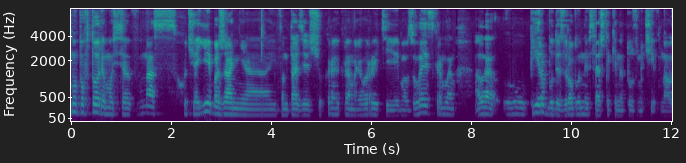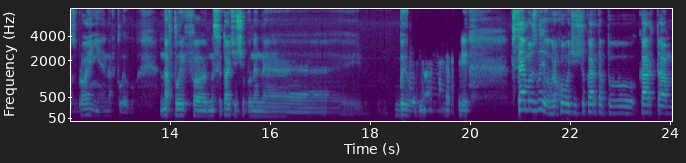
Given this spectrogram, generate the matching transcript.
Ми повторимося. В нас, хоча є бажання і фантазія, що Кремль горить і мавзолей з Кремлем, але пір буде зроблений все ж таки на туз мечів, на озброєння і на впливу, на вплив е, на ситуацію, щоб вони не били на на. Все можливо, враховуючи, що карта карта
